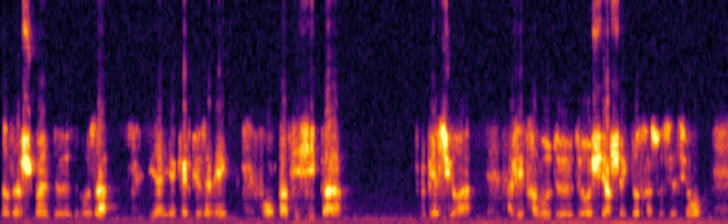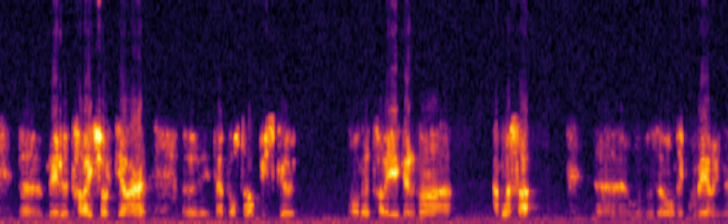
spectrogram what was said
dans un chemin de, de Mosa il y, a, quelques années. On participe à, bien sûr à, des travaux de, recherche avec d'autres associations, euh, mais le travail sur le terrain euh, est important puisque on a travaillé également à, à Moissa, où nous avons découvert une,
